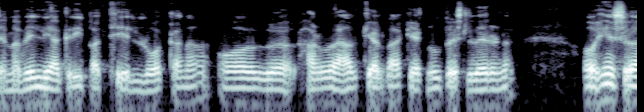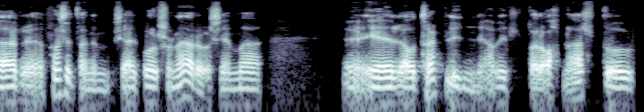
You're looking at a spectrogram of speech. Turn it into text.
sem að vilja að grípa til lokana og uh, harfa aðgerða gegn útbreyslu verunar og hins vegar uh, fósittanum Sjær Bolsonaro sem uh, er á traflunni, hann vil bara opna allt og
